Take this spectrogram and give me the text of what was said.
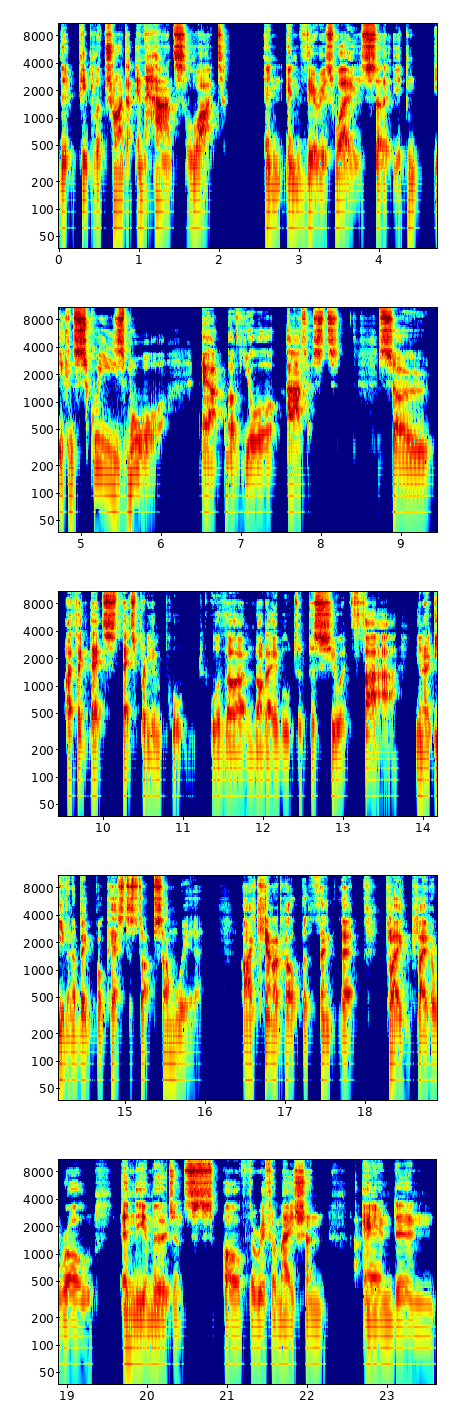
that people are trying to enhance light in, in various ways so that you can you can squeeze more out of your artists. So I think that's that's pretty important. Although I'm not able to pursue it far, you know, even a big book has to stop somewhere. I cannot help but think that plague played a role in the emergence of the Reformation and in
